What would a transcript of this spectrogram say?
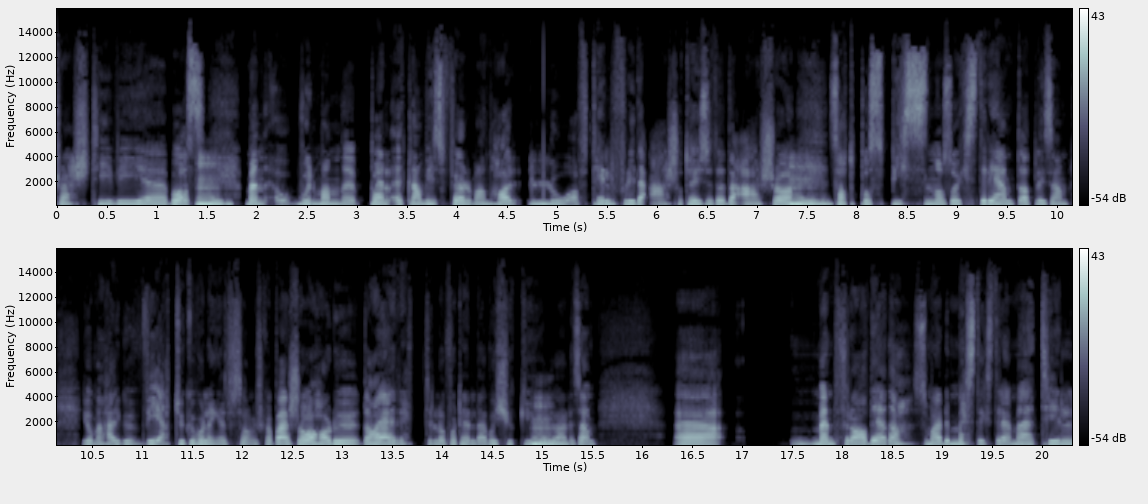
trash-TV-bås. Mm. Men hvor man eh, på et eller annet vis føler man har lov til, fordi det er så tøysete. Det er så Mm. satt på spissen og så ekstremt at liksom Jo, men herregud, vet du ikke hvor lenge et svangerskap er, så har du Da har jeg rett til å fortelle deg hvor tjukk i huet du Mm. er, liksom. Eh, men fra det, da, som er det mest ekstreme, til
